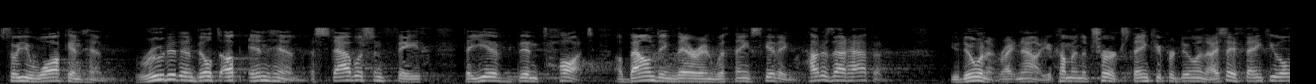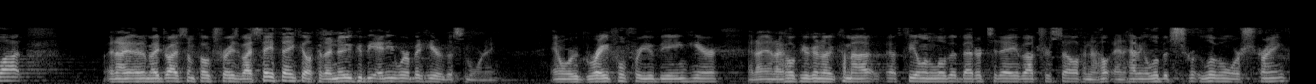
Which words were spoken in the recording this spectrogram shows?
so you walk in him, rooted and built up in him, established in faith, that ye have been taught, abounding therein with thanksgiving. How does that happen? You're doing it right now. You come into church. Thank you for doing that. I say thank you a lot and I, it might drive some folks crazy, but I say thank you because I know you could be anywhere but here this morning. And we're grateful for you being here. And I, and I hope you're going to come out uh, feeling a little bit better today about yourself and, and having a little bit, a little more strength.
